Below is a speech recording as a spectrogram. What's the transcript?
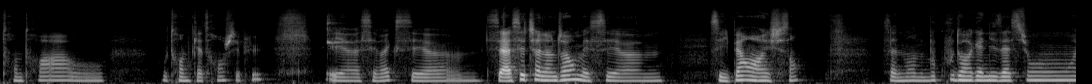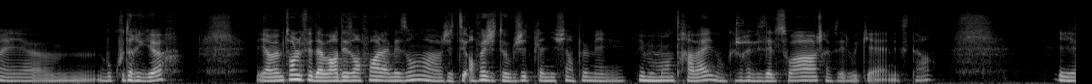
33 ou ou 34 ans, je sais plus. Et euh, c'est vrai que c'est euh, assez challengeant, mais c'est euh, c'est hyper enrichissant. Ça demande beaucoup d'organisation et beaucoup de rigueur. Et en même temps, le fait d'avoir des enfants à la maison, j'étais, en fait, j'étais obligée de planifier un peu mes, mes, moments de travail. Donc, je révisais le soir, je révisais le week-end, etc. Et,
